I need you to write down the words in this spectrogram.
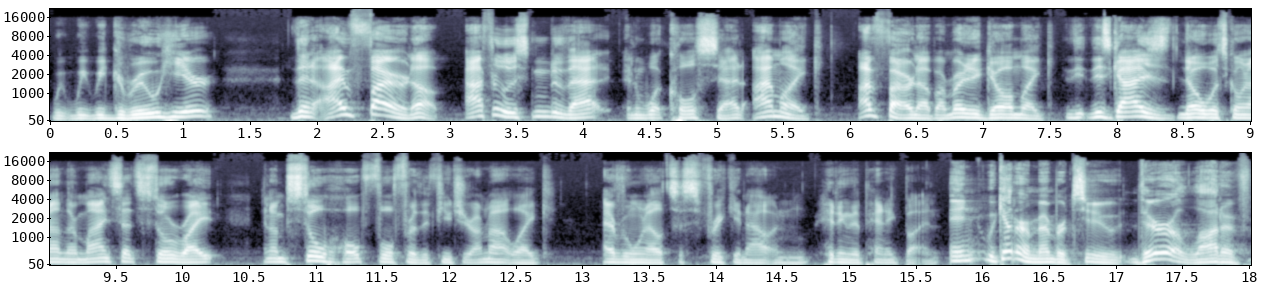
we, we, we grew here, then I'm fired up. After listening to that and what Cole said, I'm like, I'm fired up. I'm ready to go. I'm like, these guys know what's going on. Their mindset's still right and I'm still hopeful for the future. I'm not like everyone else is freaking out and hitting the panic button. And we got to remember too, there are a lot of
